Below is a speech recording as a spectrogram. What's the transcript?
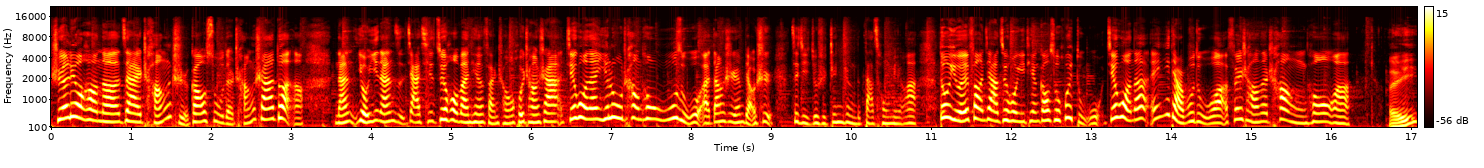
十月六号呢，在长指高速的长沙段啊，男有一男子假期最后半天返程回长沙，结果呢一路畅通无阻啊。当事人表示自己就是真正的大聪明啊，都以为放假最后一天高速会堵，结果呢，哎，一点不堵啊，非常的畅通啊。哎，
